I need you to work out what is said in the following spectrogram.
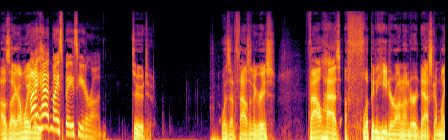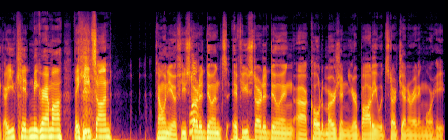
I was like, I'm waiting. I had my space heater on. Dude. Was that a thousand degrees? Val has a flipping heater on under her desk. I'm like, Are you kidding me, Grandma? The heat's on? Telling you if you started doing if you started doing uh, cold immersion, your body would start generating more heat.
